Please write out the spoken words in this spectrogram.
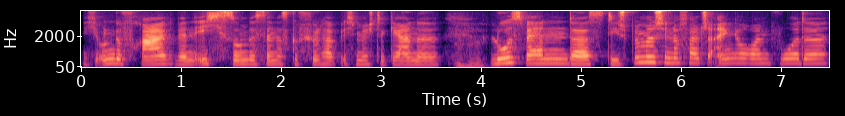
nicht ungefragt, wenn ich so ein bisschen das Gefühl habe, ich möchte gerne mhm. loswerden, dass die Spülmaschine falsch eingeräumt wurde,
